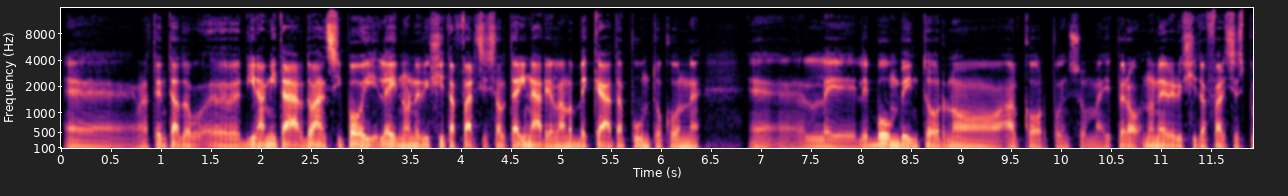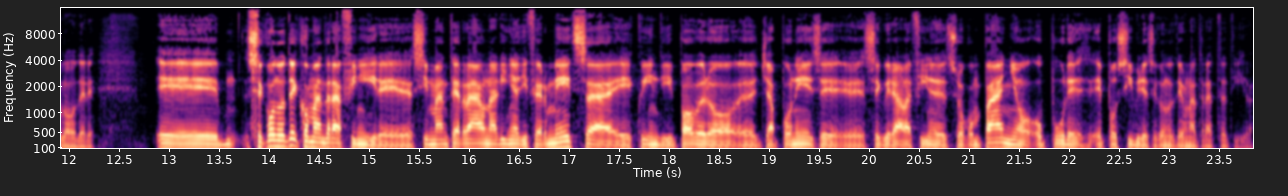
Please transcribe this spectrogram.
Eh, un attentato eh, dinamitardo, anzi poi lei non è riuscita a farsi saltare in aria, l'hanno beccata appunto con eh, le, le, bombe intorno al corpo, insomma, e però non era riuscita a farsi esplodere. E, secondo te come andrà a finire? Si manterrà una linea di fermezza e quindi il povero eh, giapponese eh, seguirà la fine del suo compagno oppure è possibile secondo te una trattativa?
